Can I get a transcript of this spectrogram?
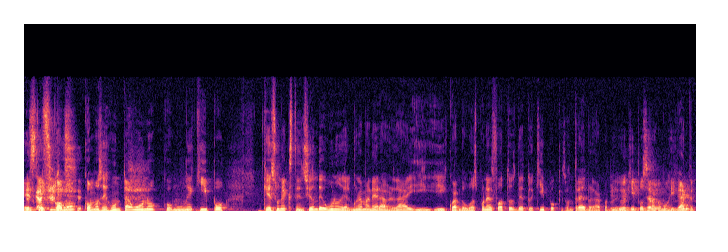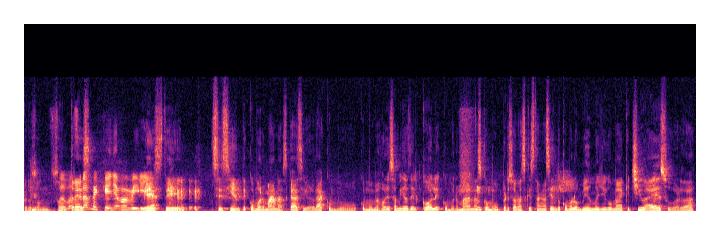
este, cómo, cómo se junta uno con un equipo que es una extensión de uno de alguna manera, ¿verdad? Y, y, cuando vos pones fotos de tu equipo, que son tres, ¿verdad? Cuando digo equipo suena como gigante, pero son, son tres. una pequeña familia. Este, se siente como hermanas casi, ¿verdad? Como, como mejores amigas del cole, como hermanas, como personas que están haciendo como lo mismo. Y digo, madre, qué chiva eso, ¿verdad?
